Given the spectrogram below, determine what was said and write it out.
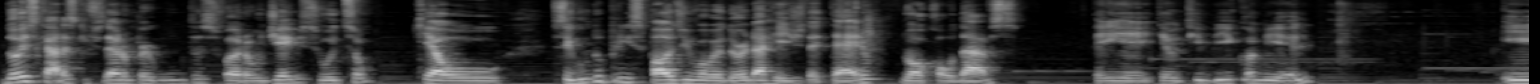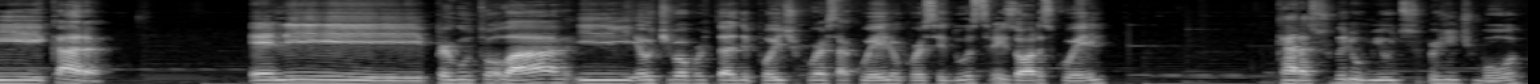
Dois caras que fizeram perguntas foram James Woodson, que é o segundo principal desenvolvedor da rede da Ethereum, no Alcol Davis. Tem, tem o TB como ele. E, cara, ele perguntou lá e eu tive a oportunidade depois de conversar com ele. Eu conversei duas, três horas com ele. Cara, super humilde, super gente boa.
